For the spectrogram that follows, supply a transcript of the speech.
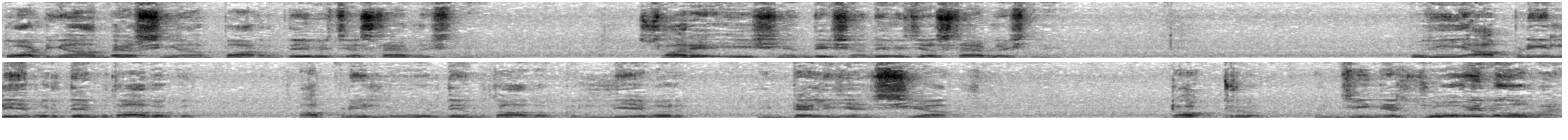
ਤੁਹਾਡੀਆਂ ਐਮਬੈਸੀਆਂ ਭਾਰਤ ਦੇ ਵਿੱਚ ਐਸਟੈਬਲਿਸ਼ ਨੇ, ਸਾਰੇ ਏਸ਼ੀਅਨ ਦੇਸ਼ਾਂ ਦੇ ਵਿੱਚ ਐਸਟੈਬਲਿਸ਼ ਨੇ। ਤੁਸੀਂ ਆਪਣੀ ਲੇਬਰ ਦੇ ਮੁਤਾਬਕ, ਆਪਣੀ ਲੋੜ ਦੇ ਮੁਤਾਬਕ ਲੇਬਰ ਇੰਟੈਲੀਜੈਂਸੀਆ ਡਾਕਟਰ, ਇੰਜੀਨੀਅਰ ਜੋ ਵੀ ਮੰਗਾਉਣਾ ਹੈ,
